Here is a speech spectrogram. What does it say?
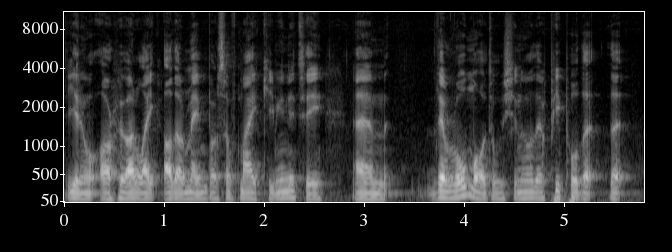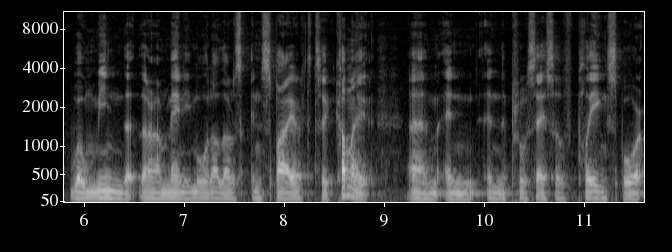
you know, or who are like other members of my community, um, they're role models. You know, they're people that that will mean that there are many more others inspired to come out um, in in the process of playing sport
